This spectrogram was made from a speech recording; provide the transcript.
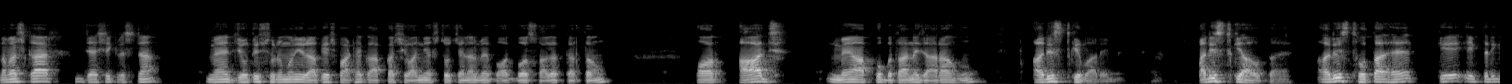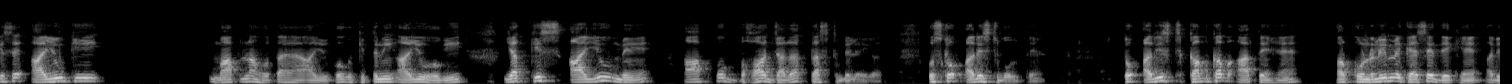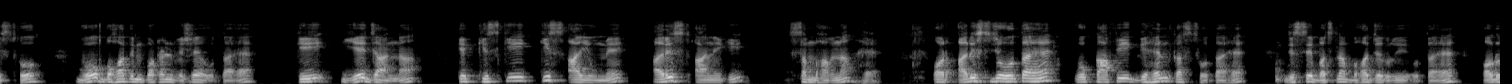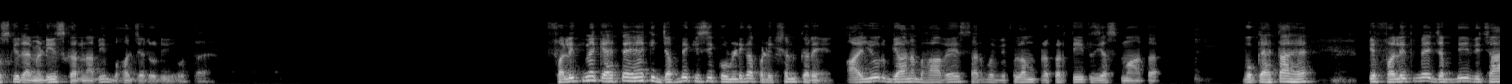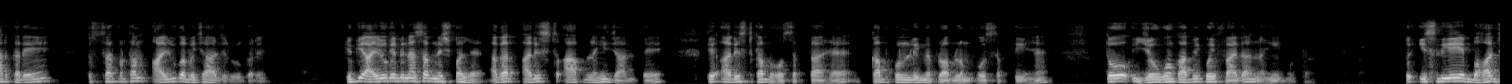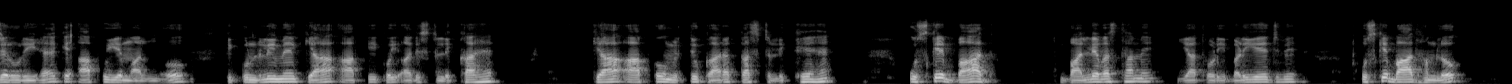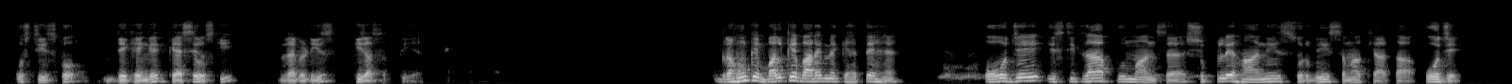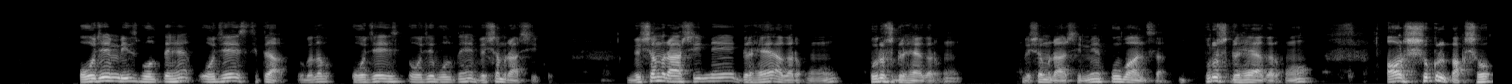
नमस्कार, जय श्री कृष्णा। मैं ज्योतिष शिरोमणि राकेश पाठक, आपका शिवानी अस्टो चैनल में बहुत बहुत स्वागत करता हूँ। और आज मैं आपको बताने जा रहा हूँ अरिष्ट के बारे में। अरिष्ट क्या होता है? अरिष्ट होता है कि एक तरीके से आयु की मापना होता है आयु को, कि कितनी आयु होगी या किस आयु में आपको बहुत ज़्यादा कष्ट मिलेगा। उसको अरिष्ट बोलते हैं। तो अरिष्ट कब कब आते हैं? और कुंडली में कैसे देखें अरिष्ट को वो बहुत इंपॉर्टेंट विषय होता है कि ये जानना कि किसकी, किस आयु में अरिष्ट आने की संभावना है। और अरिष्ट जो होता है, वो काफ़ी गहन कष्ट होता है, जिससे बचना बहुत ज़रूरी होता है और उसकी रेमेडीज करना भी बहुत ज़रूरी होता है। फलित में कहते हैं कि जब भी किसी कुंडली का परीक्षण करें आयुर्ज्ञान भावे सर्व विफलम प्रकृति यस्मात। वो कहता है कि फलित में जब भी विचार करें तो सर्वप्रथम आयु का विचार ज़रूर करें। क्योंकि आयु के बिना सब निष्फल है। अगर अरिष्ट आप नहीं जानते कि अरिष्ट कब हो सकता है, कब कुंडली में प्रॉब्लम हो सकती है तो योगों का भी कोई फ़ायदा नहीं होता। तो इसलिए ये बहुत ज़रूरी है कि आपको ये मालूम हो कि कुंडली में क्या आपकी कोई अरिष्ट लिखा है, क्या आपको मृत्यु कारक कष्ट लिखे हैं, उसके बाद बाल्यावस्था में या थोड़ी बड़ी एज में, उसके बाद हम लोग उस चीज़ को देखेंगे कैसे उसकी रेमेडीज की जा सकती है। ग्रहों के बल के बारे में कहते हैं, ओजे स्थिता पुमांस शुक्ल हानि सुरभि समाख्याता ओजे। ओजे मीन्स बोलते हैं ओजे स्थिता मतलब ओजे ओजे बोलते हैं विषम राशि को। विषम राशि में ग्रह अगर हों, पुरुष ग्रह अगर हों विषम राशि में पुमांसा पुरुष ग्रह अगर हो और शुक्ल पक्ष हो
